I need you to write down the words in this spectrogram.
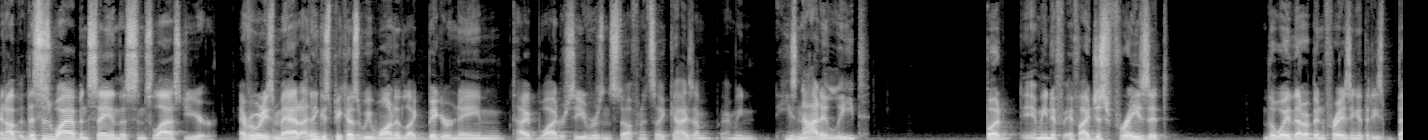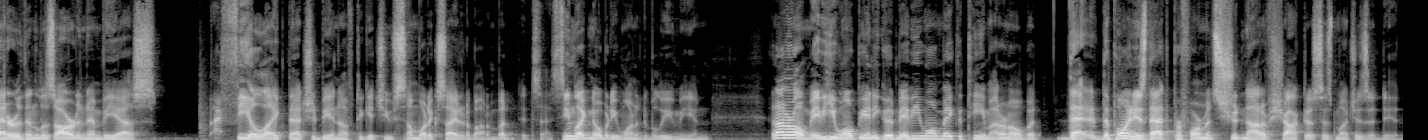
And I, this is why I've been saying this since last year. Everybody's mad. I think it's because we wanted like bigger name type wide receivers and stuff. And it's like, guys, I'm I mean, he's not elite. But I mean, if, if I just phrase it the way that I've been phrasing it, that he's better than Lazard and MVS, I feel like that should be enough to get you somewhat excited about him. But it seemed like nobody wanted to believe me, and and I don't know. Maybe he won't be any good. Maybe he won't make the team. I don't know. But that the point is that performance should not have shocked us as much as it did,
